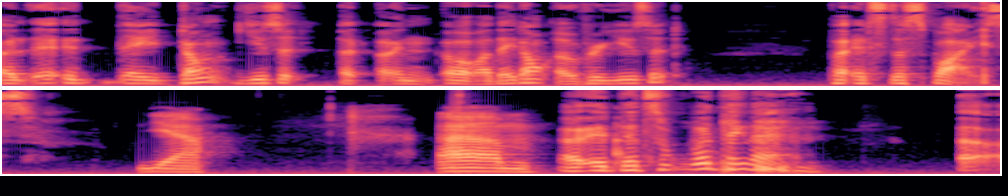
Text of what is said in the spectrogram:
Uh, it, they don't use it, uh, and oh, they don't overuse it, but it's the spice. Yeah. Um. Uh, it, that's one thing that uh,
